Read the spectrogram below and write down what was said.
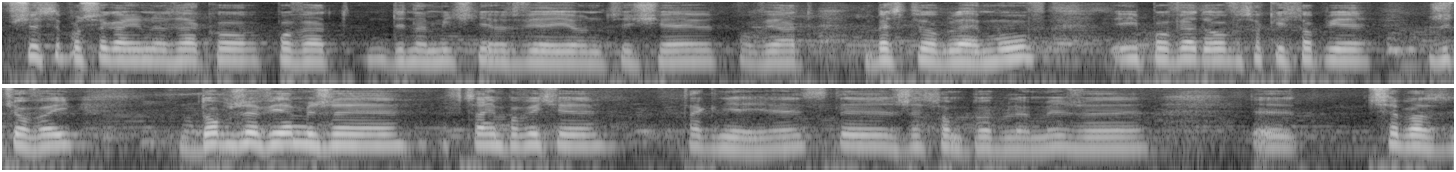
Wszyscy postrzegają nas jako powiat dynamicznie rozwijający się, powiat bez problemów i powiat o wysokiej stopie życiowej. Dobrze wiemy, że w całym powiecie tak nie jest, y, że są problemy, że y, trzeba z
